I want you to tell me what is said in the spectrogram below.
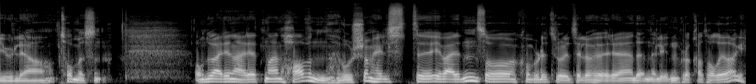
Julia Thommessen. Om du er i nærheten av en havn hvor som helst i verden, så kommer du trolig til å høre denne lyden klokka tolv i dag.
